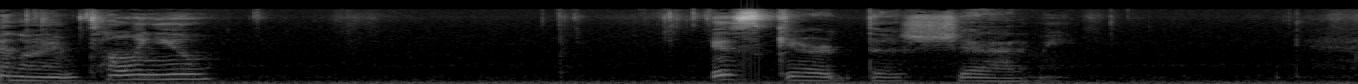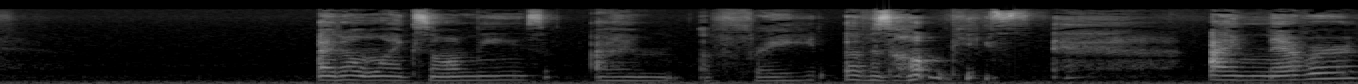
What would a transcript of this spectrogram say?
And I am telling you, it scared the shit out of me. I don't like zombies. I'm afraid of zombies. I never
